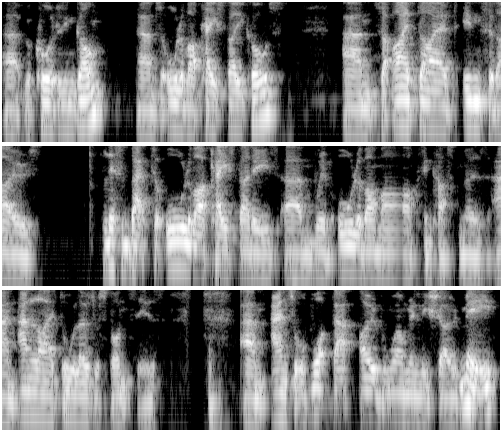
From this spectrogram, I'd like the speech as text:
uh, recorded in Gong. Um, so all of our case study calls. Um, so I dived into those, listened back to all of our case studies um, with all of our marketing customers and analyzed all those responses. Um, and sort of what that overwhelmingly showed me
